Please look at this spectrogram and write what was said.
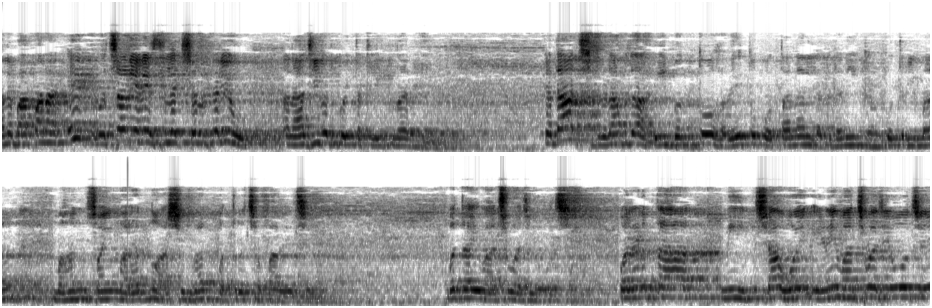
અને બાપાના એક વચન એને સિલેક્શન કર્યું અને આજીવન કોઈ તકલીફ ન રહી. કદાચ ઘણા બધા હરિભક્તો હવે તો પોતાના લગ્નની કંકોત્રીમાં મહાન સ્વામી મહારાજનો આશીર્વાદ પત્ર છપાવે છે. બધાએ વાંચવા જેવો છે. પરણતાની ઈચ્છા હોય એણે વાંચવા જેવો છે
